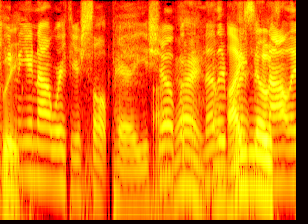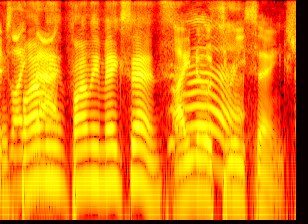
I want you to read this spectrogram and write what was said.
think week- you're not worth your salt, Perry, you show up with Alright, another I'm piece glad. I of knowledge it like finally that. finally makes sense. I know Ah. three things,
